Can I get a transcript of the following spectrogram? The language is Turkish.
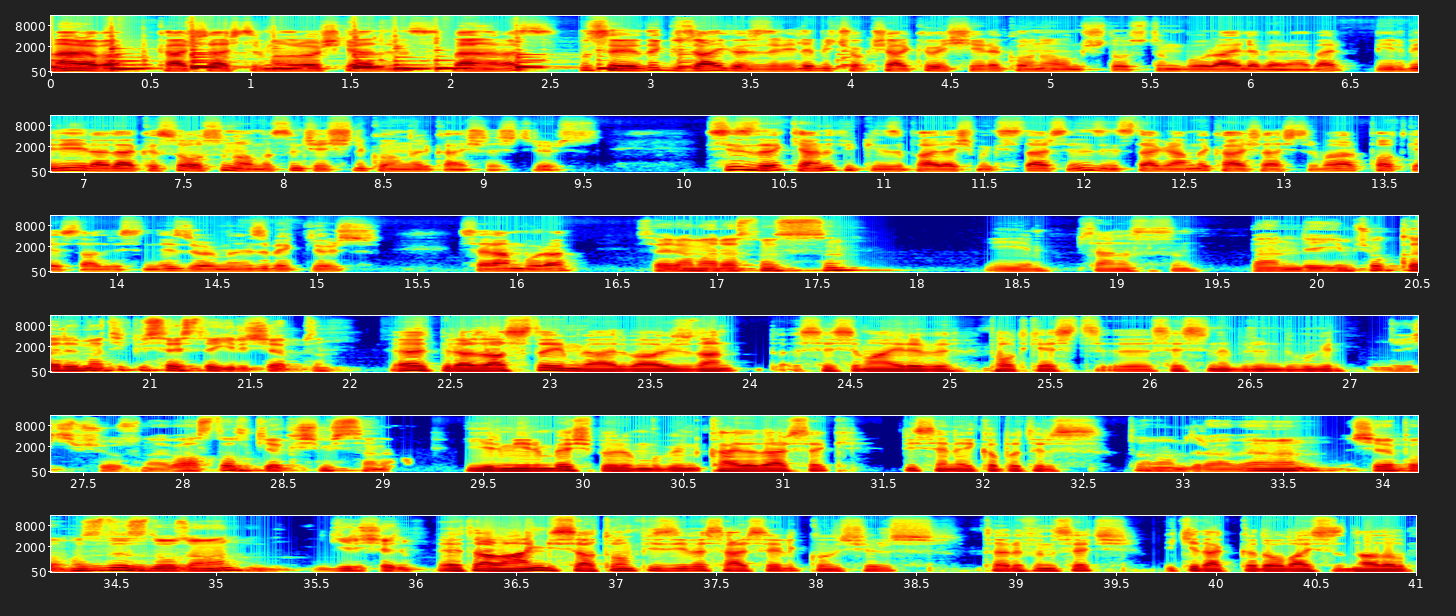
Merhaba, karşılaştırmalara hoş geldiniz. Ben Aras. Bu seride güzel gözleriyle birçok şarkı ve şiire konu olmuş dostum Buğra ile beraber birbiriyle alakası olsun olmasın çeşitli konuları karşılaştırıyoruz. Siz de kendi fikrinizi paylaşmak isterseniz Instagram'da karşılaştırmalar podcast adresindeyiz. Yorumlarınızı bekliyoruz. Selam Buğra. Selam Aras nasılsın? İyiyim. Sen nasılsın? Ben de iyiyim. Çok karizmatik bir sesle giriş yaptın. Evet biraz hastayım galiba o yüzden sesim ayrı bir podcast e, sesine büründü bugün. Hiçbir şey olsun abi. Hastalık yakışmış sana. 20-25 bölüm bugün kaydedersek bir seneyi kapatırız. Tamamdır abi. Hemen şey yapalım. Hızlı hızlı o zaman girişelim. Evet abi hangisi? Atom fiziği ve serserilik konuşuyoruz. Tarafını seç. 2 dakikada olaysız dağılalım.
